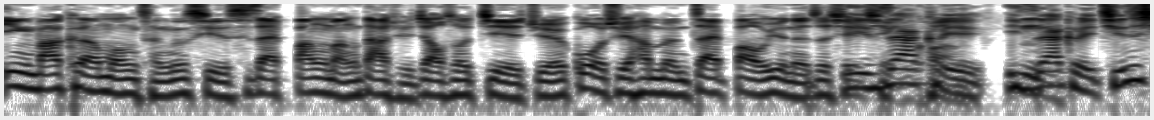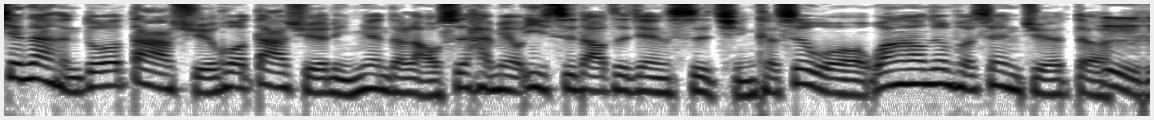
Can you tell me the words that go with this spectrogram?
一零八课纲某种程度其实是在帮忙大学教授解决过去他们在抱怨的这些情况。Exactly, 嗯 exactly、其实现在很多大学或大学里面的老师还没有意识到这件事情。可是我 one hundred percent 觉得，嗯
